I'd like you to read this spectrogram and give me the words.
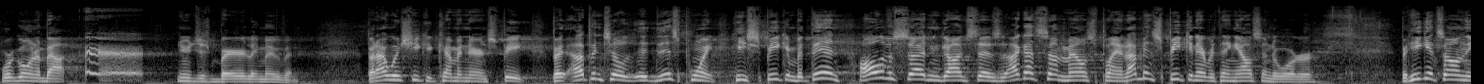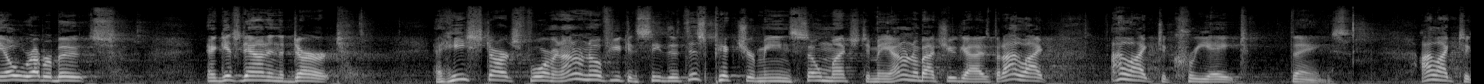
we're going about, you're just barely moving. But I wish he could come in there and speak. But up until this point, he's speaking. But then all of a sudden, God says, I got something else planned. I've been speaking everything else into order. But he gets on the old rubber boots and gets down in the dirt. And he starts forming. I don't know if you can see that this picture means so much to me. I don't know about you guys, but I like I like to create things. I like to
